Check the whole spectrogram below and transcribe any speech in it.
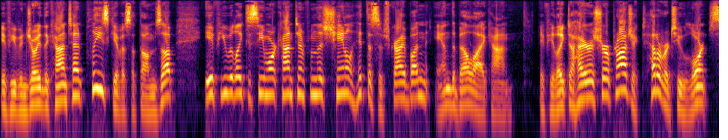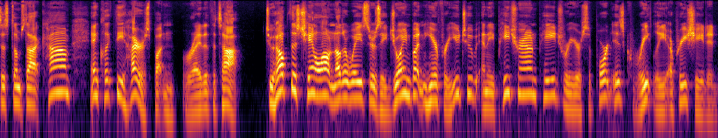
If you've enjoyed the content, please give us a thumbs up. If you would like to see more content from this channel, hit the subscribe button and the bell icon. If you'd like to hire us for a project, head over to lawrencesystems.com and click the Hire Us button right at the top. To help this channel out in other ways, there's a join button here for YouTube and a Patreon page where your support is greatly appreciated.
